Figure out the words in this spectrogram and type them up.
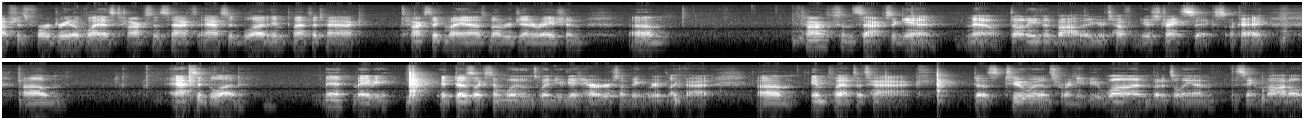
options for adrenal glands, toxin sacs, acid blood, implant attack, toxic miasma, regeneration. Um, toxin sacs again. No, don't even bother. You're tough. Your strength six. Okay. Um, acid blood. Eh, maybe. It does like some wounds when you get hurt or something weird like that. Um, implant attack does two wounds for when you do one, but it's only on the same model.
